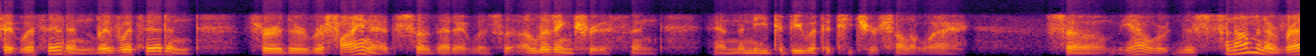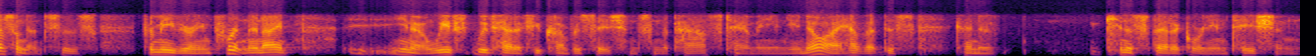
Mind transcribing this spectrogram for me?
sit with it and live with it and further refine it so that it was a living truth and and the need to be with a teacher fell away. So yeah, this phenomenon of resonance is for me very important. And I, you know, we've we've had a few conversations in the past, Tami, and you know I have a, this kind of kinesthetic orientation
